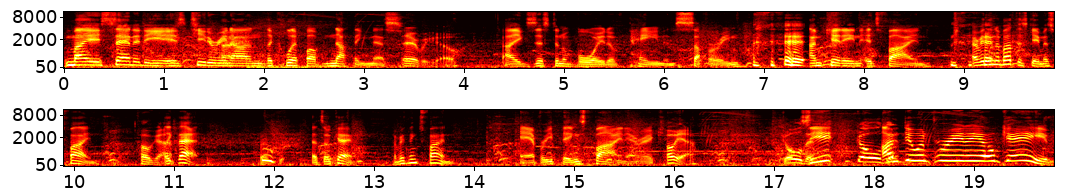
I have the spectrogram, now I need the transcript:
My sanity is teetering Alright. on the cliff of nothingness. There we go. I exist in a void of pain and suffering. I'm kidding. It's fine. Everything about this game is fine. Oh god. Like that. That's okay. Everything's fine. Everything's fine, Eric. Oh yeah. Golden. See? golden. I'm doing pretty okay. All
